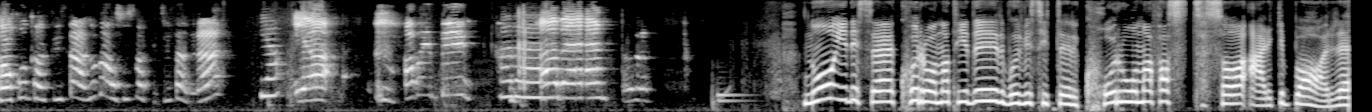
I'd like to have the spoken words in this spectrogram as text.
Ta kontakt hvis det er noe, da, og så snakkes vi senere. Ja. Ha det, jenter! Ha det. Ha det. Nå i disse koronatider hvor vi sitter koronafast, så er det ikke bare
